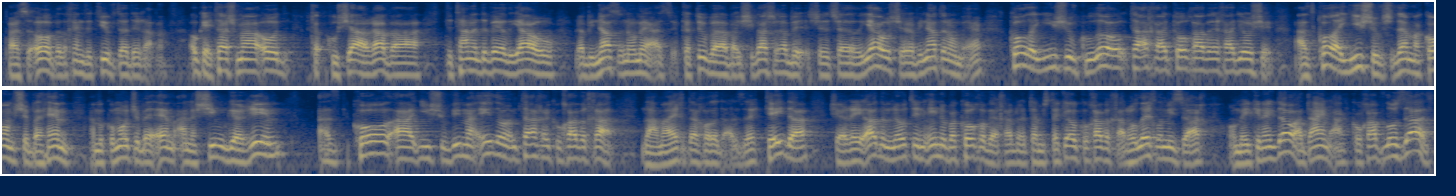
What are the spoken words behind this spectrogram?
פרסאות, ולכן זה טיובטא דרבא. אוקיי, תשמע עוד קושייה רבא, דתנא דבי אליהו, רבי נתן אומר, אז כתוב בישיבה של, רבי, של, של אליהו, שרבי נתן אומר, כל היישוב כולו תחת כוכב אחד יושב. אז כל היישוב, שזה המקום שבהם, המקומות שבהם אנשים גרים, אז כל היישובים האלו הם תחת כוכב אחד. למה? איך אתה יכול לדעת את זה? תדע שהרי אדם נותן עינו בכוכב אחד, אתה מסתכל על כוכב אחד, הולך למזרח, עומד כנגדו, עדיין הכוכב לא זז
